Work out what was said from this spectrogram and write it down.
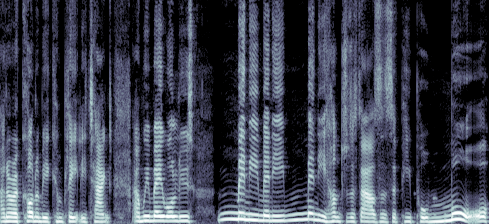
and our economy completely tanked, and we may well lose many, many, many hundreds of thousands of people more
